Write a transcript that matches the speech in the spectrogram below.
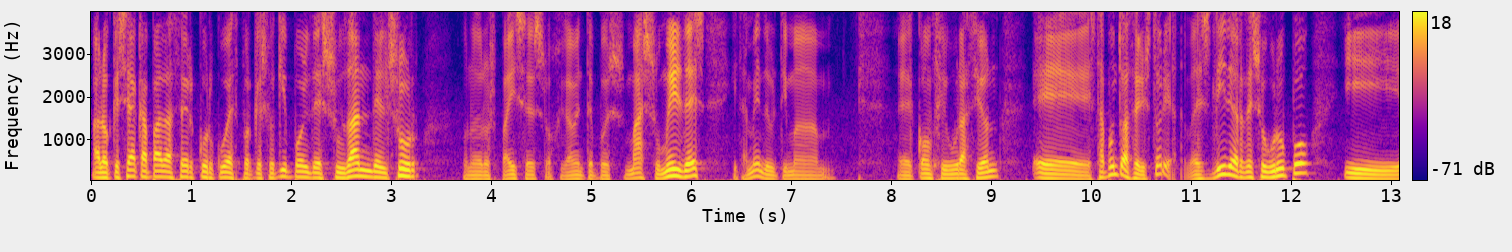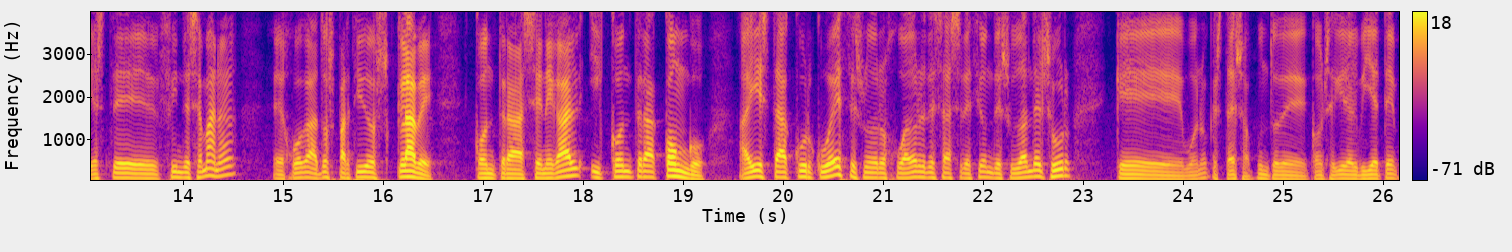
a lo que sea capaz de hacer Kurkuez, porque su equipo, el de Sudán del Sur, uno de los países, lógicamente, pues más humildes y también de última eh, configuración, eh, está a punto de hacer historia. Es líder de su grupo y este fin de semana eh, juega dos partidos clave contra Senegal y contra Congo. Ahí está Kurkuez, es uno de los jugadores de esa selección de Sudán del Sur que bueno, que está eso a punto de conseguir el billete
